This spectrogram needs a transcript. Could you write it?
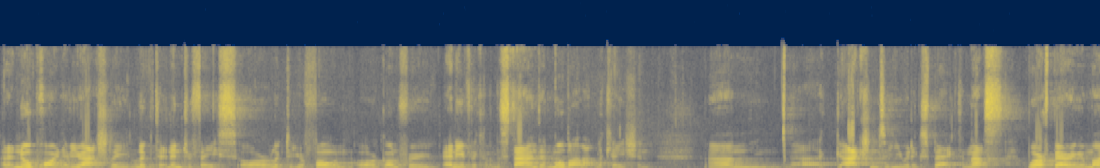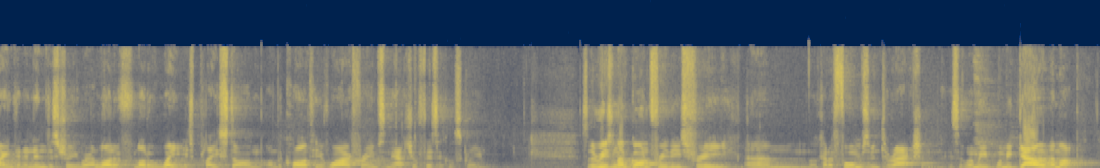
And at no point have you actually looked at an interface or looked at your phone or gone through any of the, kind of the standard mobile application um, uh, actions that you would expect. And that's worth bearing in mind in an industry where a lot of, lot of weight is placed on, on the quality of wireframes and the actual physical screen. So the reason I've gone through these three um, kind of forms of interaction is that when we, when we gather them up,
